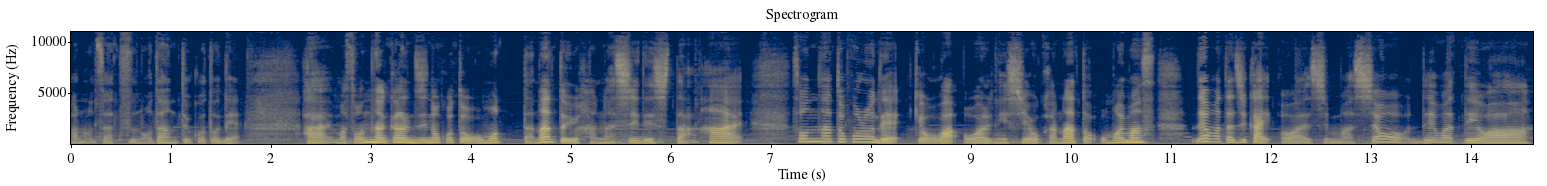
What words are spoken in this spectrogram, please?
うあの雑の段ということではい。まあそんな感じのことを思ったなという話でした。はい。そんなところで今日は終わりにしようかなと思います。ではまた次回お会いしましょう。ではでは。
